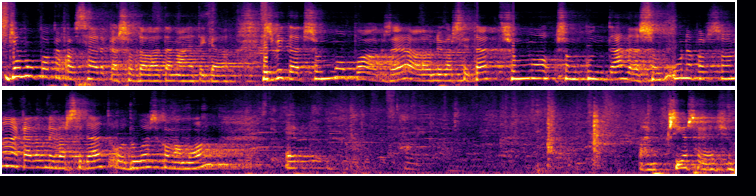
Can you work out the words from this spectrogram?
hi ha molt poca recerca sobre la temàtica. És veritat, som molt pocs eh, a la universitat, som, molt, som comptades, som una persona a cada universitat o dues com a molt. Eh, Bueno, sí, jo segueixo.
